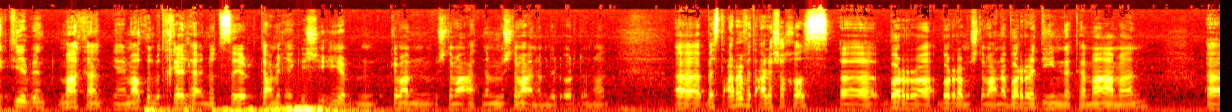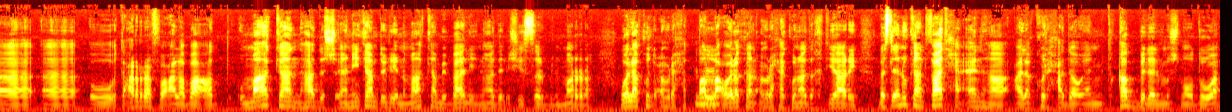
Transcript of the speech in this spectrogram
كتير بنت ما كانت يعني ما كنت بتخيلها إنه تصير تعمل هيك شيء هي من كمان من مجتمعاتنا من مجتمعنا من الأردن وهذا آه بس تعرفت على شخص آه برا برا مجتمعنا برا ديننا تماما. آه آه وتعرفوا على بعض. وما كان هذا الشيء يعني هي كانت بتقول لي إنه ما كان ببالي إنه هذا الشيء يصير بالمرة. ولا كنت عمري حتطلع ولا كان عمري حيكون هذا اختياري. بس لأنه كانت فاتحة عينها على كل حدا يعني متقبلة المش موضوع.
